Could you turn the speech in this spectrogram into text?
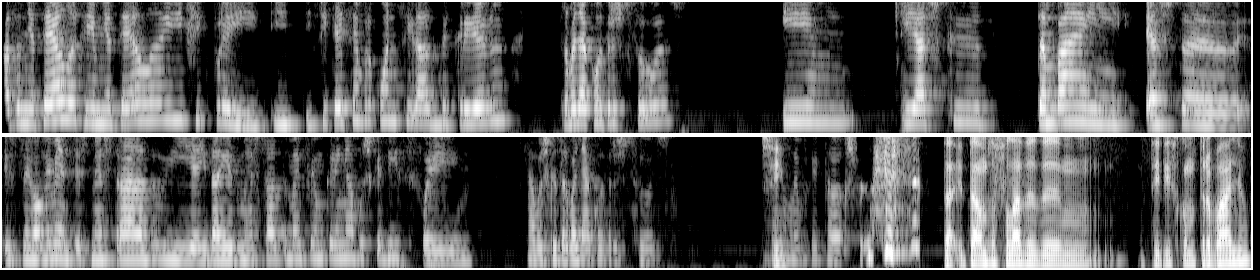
faz a minha tela, cria a minha tela e fico por aí. E, e fiquei sempre com a necessidade de querer trabalhar com outras pessoas. E, e acho que também esta, este desenvolvimento, este mestrado e a ideia do mestrado também foi um bocadinho à busca disso, foi à busca de trabalhar com outras pessoas. Sim. Não lembro o que é que estava a responder. Tá, estávamos a falar de, de, ter isso como trabalho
